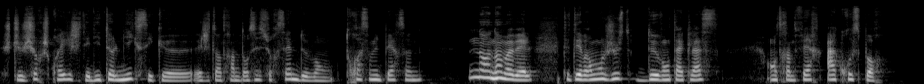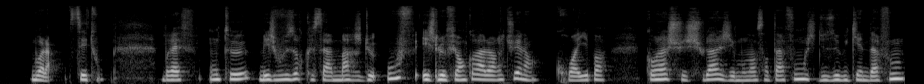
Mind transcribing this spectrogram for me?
je te jure, je croyais que j'étais Little Mix et que j'étais en train de danser sur scène devant 300 000 personnes. Non, non, ma belle, t'étais vraiment juste devant ta classe en train de faire acro-sport. Voilà, c'est tout. Bref, honteux, mais je vous jure que ça marche de ouf et je le fais encore à l'heure actuelle, hein. croyez pas. Quand là je suis, là, j'ai mon enceinte à fond, j'ai du The Weeknd à fond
